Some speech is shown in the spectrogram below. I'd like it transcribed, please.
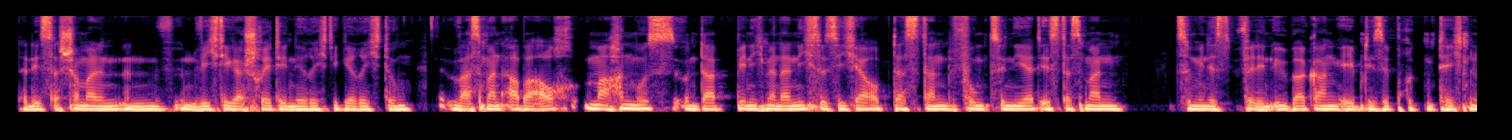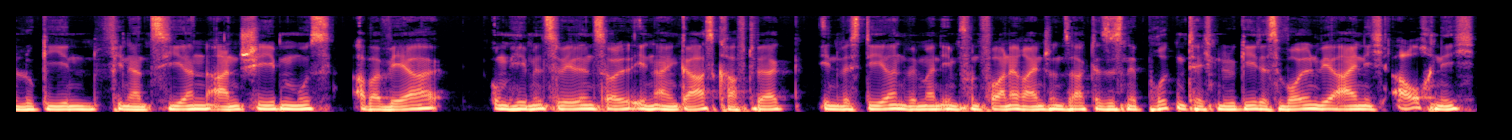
dann ist das schon mal ein, ein, wichtiger Schritt in die richtige Richtung. Was man aber auch machen muss, und da bin ich mir dann nicht so sicher, ob das dann funktioniert, ist, dass man zumindest für den Übergang eben diese Brückentechnologien finanzieren, anschieben muss. Aber wer um Himmels Willen soll in ein Gaskraftwerk investieren, wenn man ihm von vornherein schon sagt, das ist eine Brückentechnologie, das wollen wir eigentlich auch nicht.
